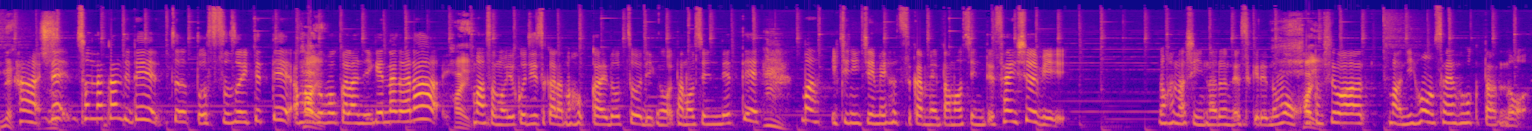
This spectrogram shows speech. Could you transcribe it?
ね。はい、ずでそんな感じでずっと続いてて雨雲から逃げながら、はいまあ、その翌日からの北海道ツーリングを楽しんでて、うん。まあ、1日目2日目楽しんで最終日の話になるんですけれども、はい私は、まあ、日本最北端の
